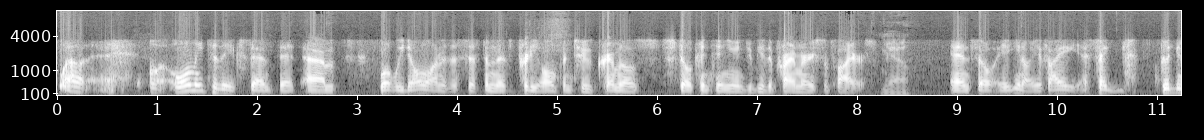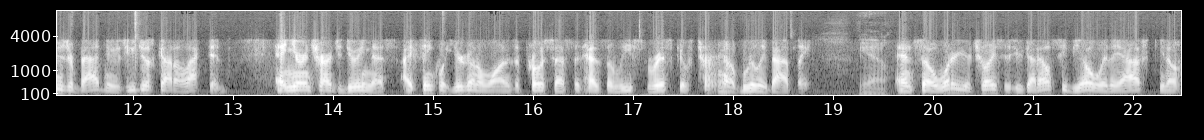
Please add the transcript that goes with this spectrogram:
Well, only to the extent that um, what we don't want is a system that's pretty open to criminals still continuing to be the primary suppliers. Yeah. And so, you know, if I say good news or bad news, you just got elected and you're in charge of doing this, I think what you're going to want is a process that has the least risk of turning out really badly. Yeah. And so, what are your choices? You've got LCBO where they ask, you know,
